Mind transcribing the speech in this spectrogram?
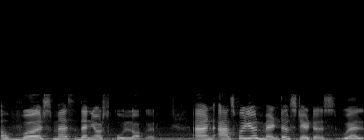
A worse mess than your school locker. And as for your mental status, well,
